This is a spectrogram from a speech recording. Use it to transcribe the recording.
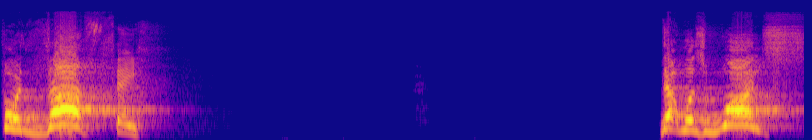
for the faith. that was once.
